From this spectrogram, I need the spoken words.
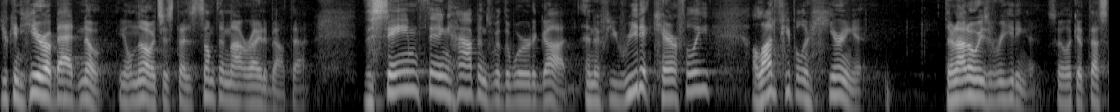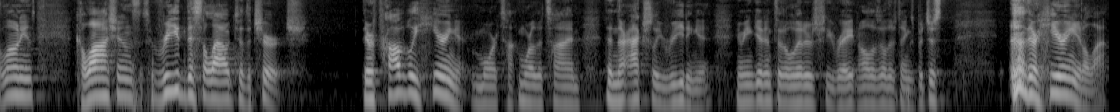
You can hear a bad note. You'll know it's just there's something not right about that. The same thing happens with the Word of God. And if you read it carefully, a lot of people are hearing it. They're not always reading it. So look at Thessalonians, Colossians. Read this aloud to the church. They're probably hearing it more, time, more of the time than they're actually reading it. And we can get into the literacy rate and all those other things, but just they're hearing it a lot.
